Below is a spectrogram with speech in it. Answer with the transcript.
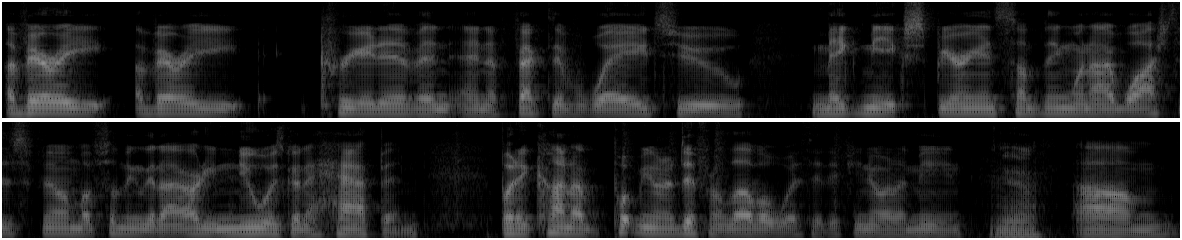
a very a very creative and, and effective way to make me experience something when I watched this film of something that I already knew was going to happen, but it kind of put me on a different level with it, if you know what I mean. Yeah. Um,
